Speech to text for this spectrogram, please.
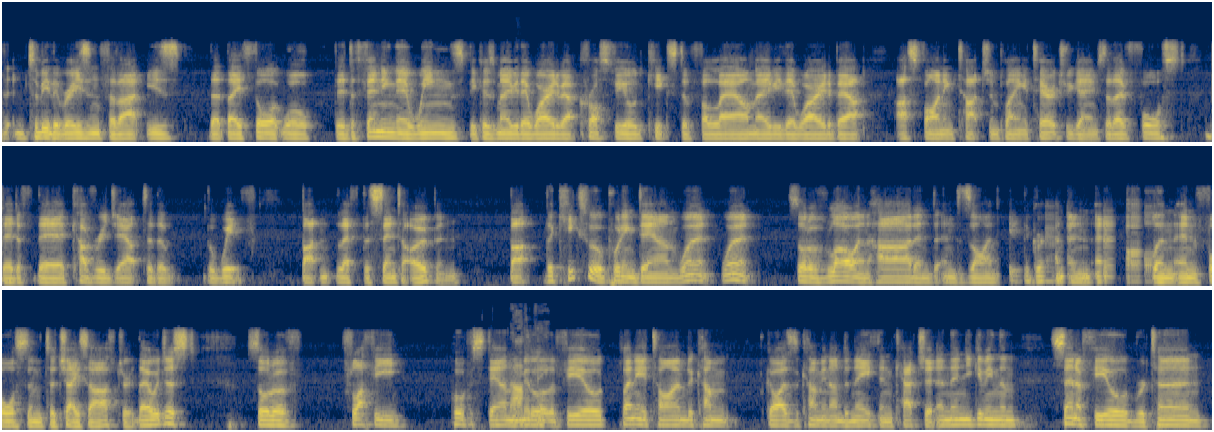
th- to be the reason for that is that they thought, well, they're defending their wings because maybe they're worried about crossfield kicks to Folau. Maybe they're worried about us finding touch and playing a territory game. So they've forced their def- their coverage out to the the width, but left the centre open. But the kicks we were putting down weren't weren't sort of low and hard and, and designed to hit the ground and and, roll and and force them to chase after it. They were just sort of fluffy hoofs down the middle of the field, plenty of time to come guys to come in underneath and catch it, and then you're giving them centre field return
